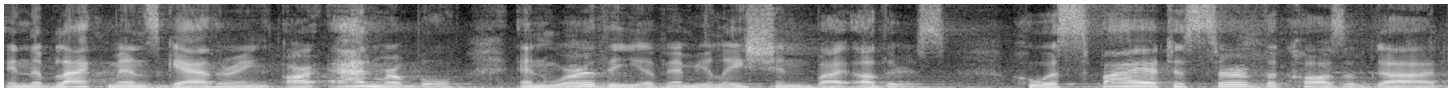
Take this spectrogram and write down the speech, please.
in the Black Men's Gathering are admirable and worthy of emulation by others who aspire to serve the cause of God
